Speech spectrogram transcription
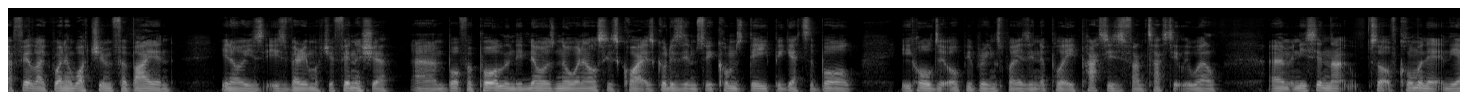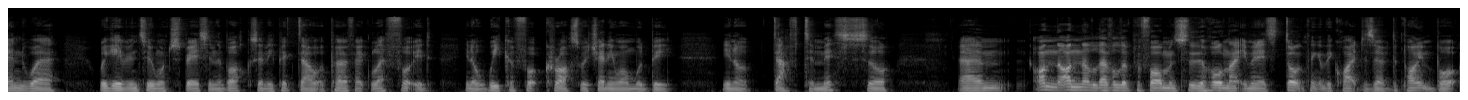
I feel like when I watch him for Bayern, you know he's he's very much a finisher. Um, but for Poland, he knows no one else is quite as good as him, so he comes deep, he gets the ball, he holds it up, he brings players into play, he passes fantastically well, um, and he's seen that sort of culminate in the end where we gave him too much space in the box, and he picked out a perfect left-footed, you know, weaker foot cross, which anyone would be, you know, daft to miss. So um, on on the level of performance through the whole ninety minutes, don't think they quite deserved the point, but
